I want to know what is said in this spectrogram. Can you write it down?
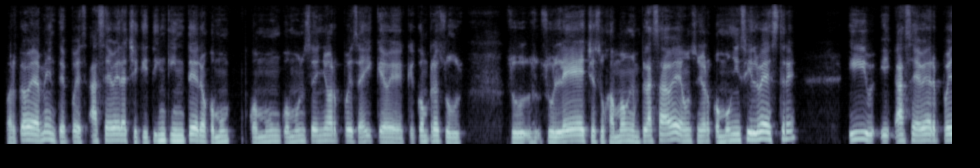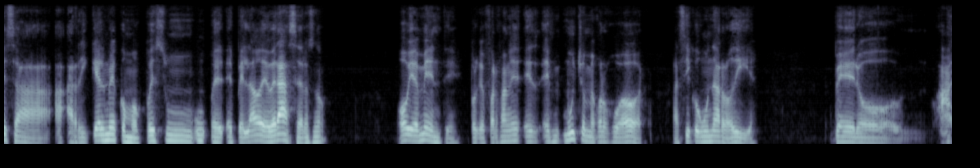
Porque obviamente, pues, hace ver a Chiquitín Quintero como un, como un, como un señor, pues, ahí que, que compra su, su leche, su jamón en Plaza B, un señor común y silvestre, y, hace ver, pues, a, a- Riquelme como, pues, un, un- el, el pelado de Brazzers, ¿no? Obviamente, porque Farfán es, es- mucho mejor jugador, así con una rodilla. Pero, ah,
